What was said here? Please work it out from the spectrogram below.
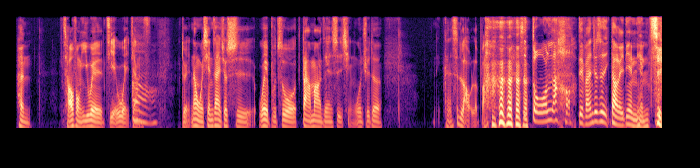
很嘲讽意味的结尾，这样子。嗯对，那我现在就是我也不做大骂这件事情，我觉得可能是老了吧。是多老？对，反正就是到了一定的年纪，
